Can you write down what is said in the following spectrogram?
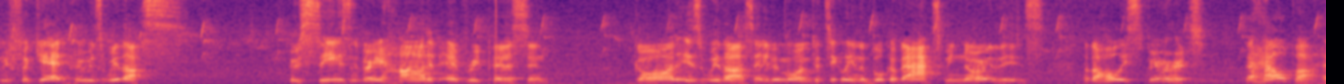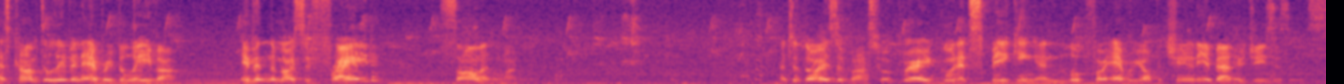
We forget who is with us, who sees the very heart of every person God is with us. And even more, and particularly in the book of Acts, we know this that the Holy Spirit, the Helper, has come to live in every believer, even the most afraid, silent one. And to those of us who are very good at speaking and look for every opportunity about who Jesus is,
